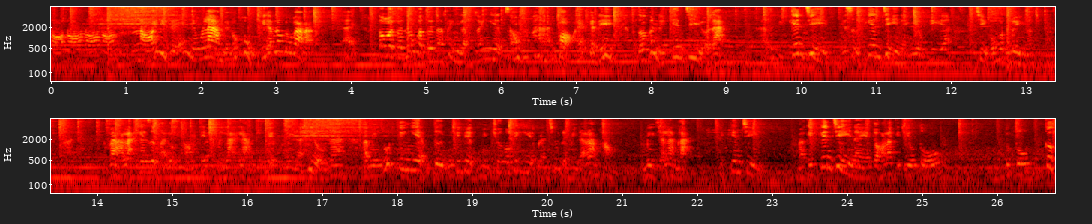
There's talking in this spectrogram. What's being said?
nó nó nó nó nói thì dễ nhưng làm thì nó khủng khiếp lắm các bạn ạ. Đấy. tôi có lúc mà tôi đã thành lập doanh nghiệp xong bỏ hết cả đi tôi vẫn phải kiên trì ở lại. À, kiên trì. Cái sự kiên trì này nhiều khi á, chỉ có một mình thôi và lại gây dựng lại đội nhóm tiếp mình lại làm những việc mình đã hiểu ra và mình rút kinh nghiệm từ những cái việc mình chưa có kinh nghiệm lần trước để mình đã làm hỏng mình sẽ làm lại. Cái kiên trì, và cái kiên trì này đó là cái yếu tố yếu tố cực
